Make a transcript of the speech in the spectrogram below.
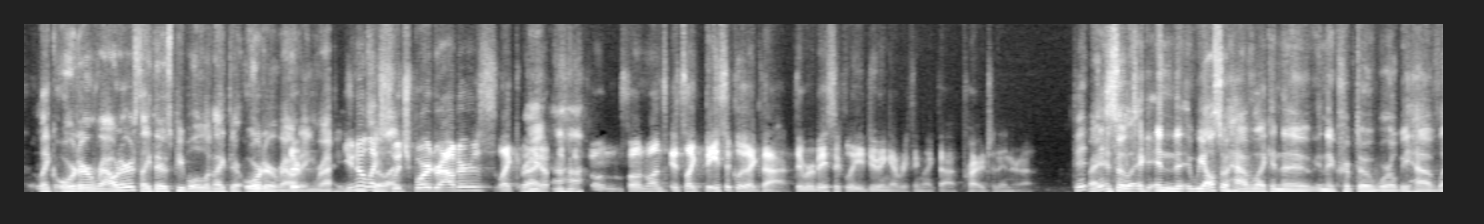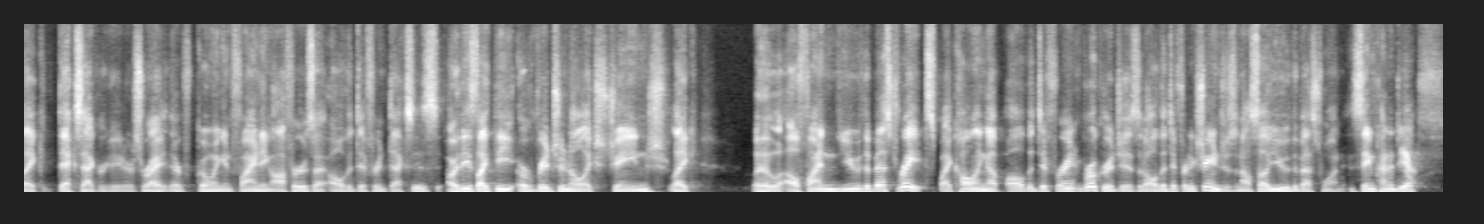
Like order routers? Like there's people who look like they're order routing right? you know like so, switchboard routers? Like Right, you know uh-huh. phone phone ones? It's like basically like that. They were basically doing everything like that prior to the internet. Th- right and so like in the, we also have like in the in the crypto world we have like dex aggregators right? They're going and finding offers at all the different dexes. Are these like the original exchange like well, I'll find you the best rates by calling up all the different brokerages at all the different exchanges, and I'll sell you the best one. Same kind of deal. yes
